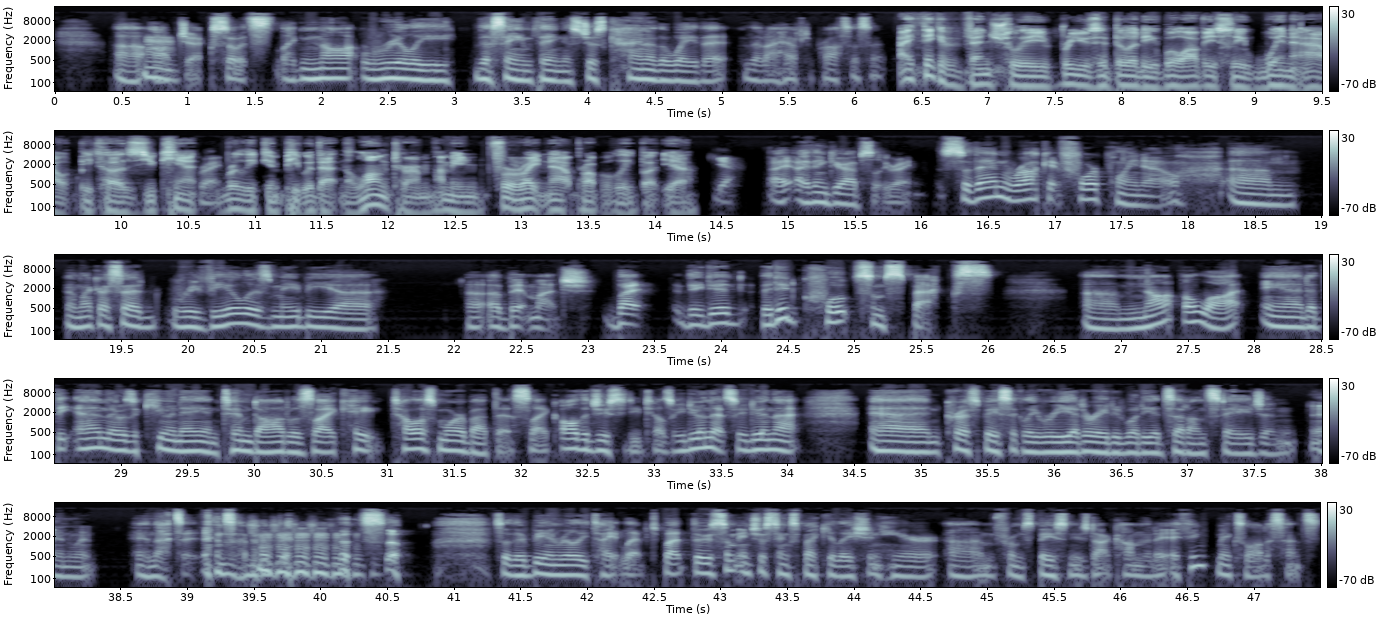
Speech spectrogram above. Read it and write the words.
uh, Hmm. objects. So it's like not really the same thing. It's just kind of the way that that I have to process it. I think eventually reusability will obviously win out because you can't Right. really compete with that in the long term. I mean, for right now, probably, but yeah. I, I think you're absolutely right. So then Rocket 4.0, um, and like I said, reveal is maybe a, a a bit much, but they did they did quote some specs, um, not a lot. And at the end there was a Q and A, and Tim Dodd was like, "Hey, tell us more about this, like all the juicy details. Are you doing this? Are you doing that?" And Chris basically reiterated what he had said on stage, and and went and that's it. so, so they're being really tight-lipped. But there's some interesting speculation here um, from SpaceNews.com that I, I think makes a lot of sense.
